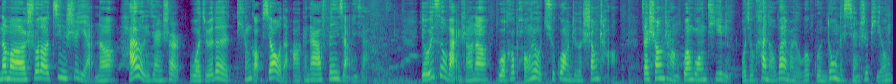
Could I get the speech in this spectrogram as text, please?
那么说到近视眼呢，还有一件事儿，我觉得挺搞笑的啊，跟大家分享一下。有一次晚上呢，我和朋友去逛这个商场，在商场观光梯里，我就看到外面有个滚动的显示屏，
